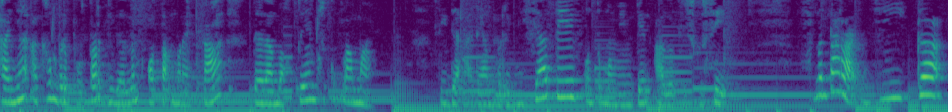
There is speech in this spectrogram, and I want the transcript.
hanya akan berputar di dalam otak mereka dalam waktu yang cukup lama. Tidak ada yang berinisiatif untuk memimpin alur diskusi. Sementara jika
